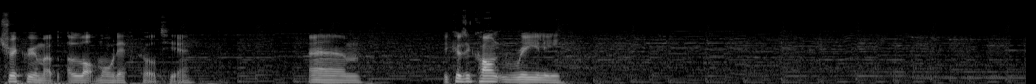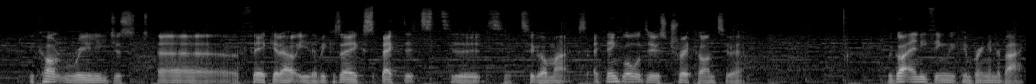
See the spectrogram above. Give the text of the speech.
Trick Room up a lot more difficult here. Um, because it can't really you can't really just uh, fake it out either because I expect it to, to, to, go max. I think what we'll do is trick onto it. We got anything we can bring in the back.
